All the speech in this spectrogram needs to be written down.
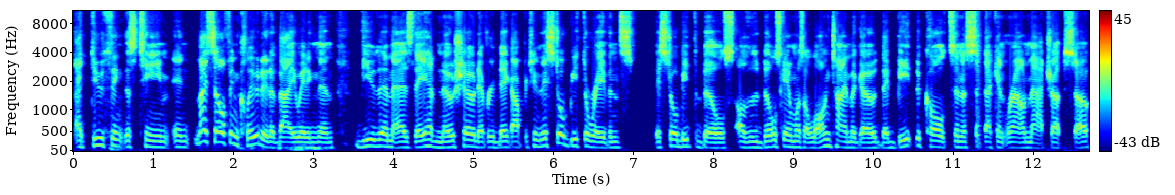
I do think this team and myself included, evaluating them, view them as they have no showed every big opportunity. They still beat the Ravens. They still beat the Bills, although the Bills game was a long time ago. They beat the Colts in a second round matchup. So,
